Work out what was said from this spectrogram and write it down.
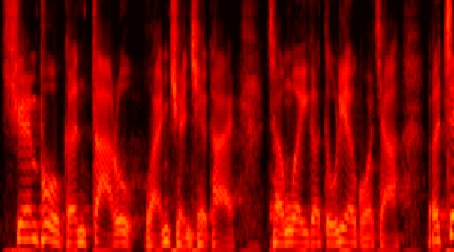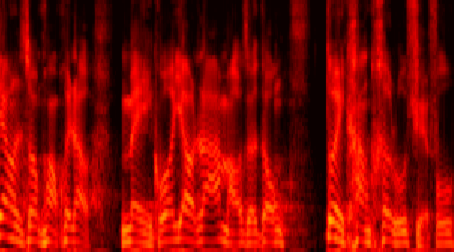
宣布跟大陆完全切开，成为一个独立的国家。而这样的状况会让美国要拉毛泽东对抗赫鲁雪夫，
